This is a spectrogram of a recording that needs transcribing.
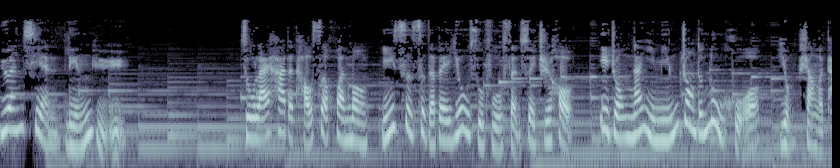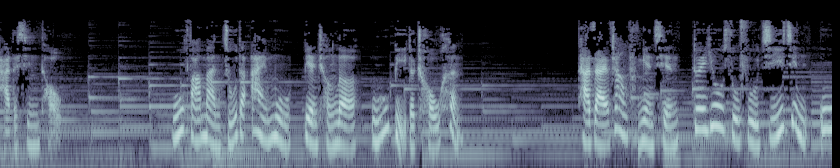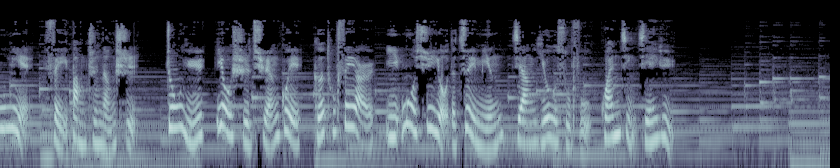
渊县灵雨。祖莱哈的桃色幻梦一次次的被优素福粉碎之后，一种难以名状的怒火涌上了他的心头。无法满足的爱慕变成了无比的仇恨。她在丈夫面前对优素父极尽污蔑、诽谤之能事。终于诱使权贵格图菲尔以莫须有的罪名将优素福关进监狱。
